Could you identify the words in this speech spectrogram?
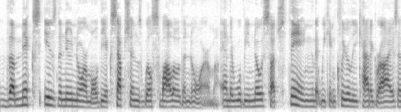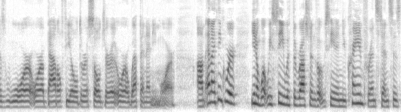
the mix is the new normal. The exceptions will swallow the norm, and there will be no such thing that we can clearly categorize as war or a battlefield or a soldier or a weapon anymore. Um, and I think we're, you know, what we see with the Russians, what we've seen in Ukraine, for instance, is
